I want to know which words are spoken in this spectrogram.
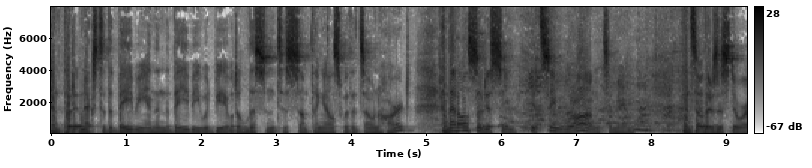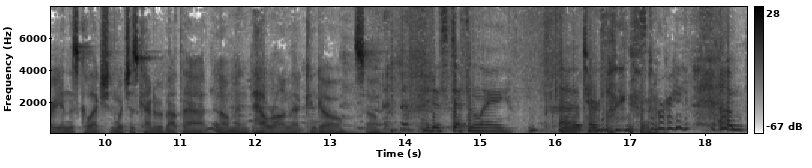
and put it next to the baby, and then the baby would be able to listen to something else with its own heart, and that also just seemed it seemed wrong to me. And so there's a story in this collection which is kind of about that um, and how wrong that can go. So it is definitely a terrifying story. Um,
